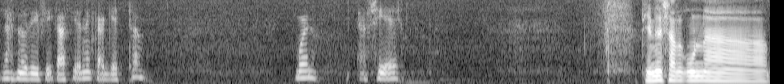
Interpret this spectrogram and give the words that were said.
las notificaciones que aquí están. Bueno, así es. ¿Tienes alguna,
